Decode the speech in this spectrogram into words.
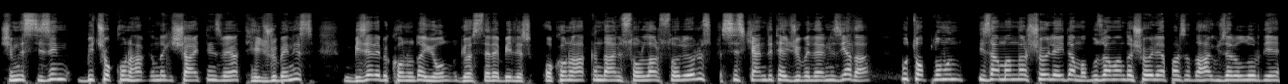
Şimdi sizin birçok konu hakkındaki şahitliğiniz veya tecrübeniz bize de bir konuda yol gösterebilir. O konu hakkında hani sorular soruyoruz. Siz kendi tecrübeleriniz ya da bu toplumun bir zamanlar şöyleydi ama bu zamanda şöyle yaparsa daha güzel olur diye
